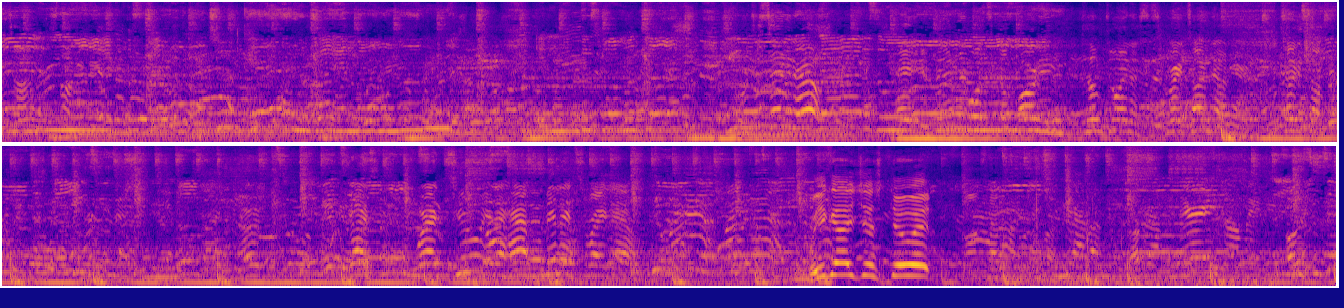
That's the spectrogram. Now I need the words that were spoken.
great time. It's not a big deal. We're just hanging out. Hey, if anyone wants to come party, come join us. It's a great time down here. Let me tell you something. Alright. Guys, we're at two and a half minutes right now. Will you guys just do it? There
